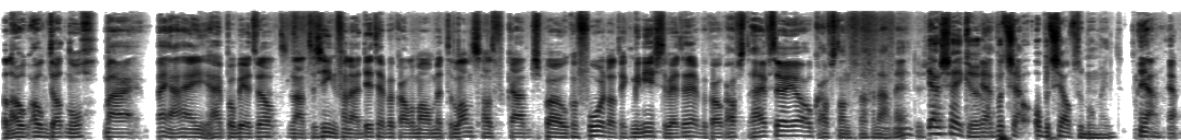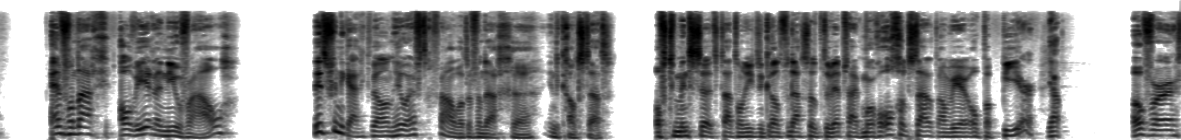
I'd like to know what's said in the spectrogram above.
Van ook, ook dat nog. Maar, maar ja, hij, hij probeert wel te laten zien van nou, dit heb ik allemaal met de landsadvocaat besproken voordat ik minister werd. Daar heb ik ook afstand, hij heeft er ook afstand van gedaan. Hè? Dus, ja, zeker. Ja. Op, het, op hetzelfde moment. Ja, ja. En vandaag alweer een nieuw verhaal. Dit vind ik eigenlijk wel een heel heftig verhaal wat er vandaag uh, in de krant staat. Of tenminste, het staat nog niet in de krant. Vandaag staat het op de website. Morgenochtend staat het dan weer op papier. Ja. Over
